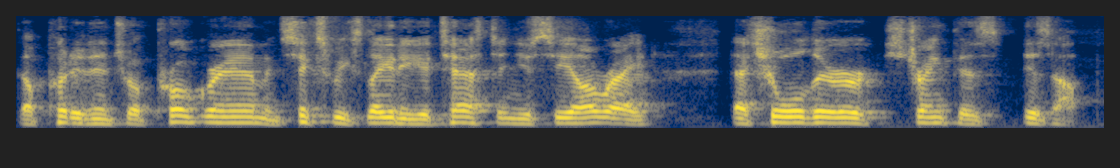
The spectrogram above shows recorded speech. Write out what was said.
They'll put it into a program, and six weeks later, you test and you see, all right, that shoulder strength is is up.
